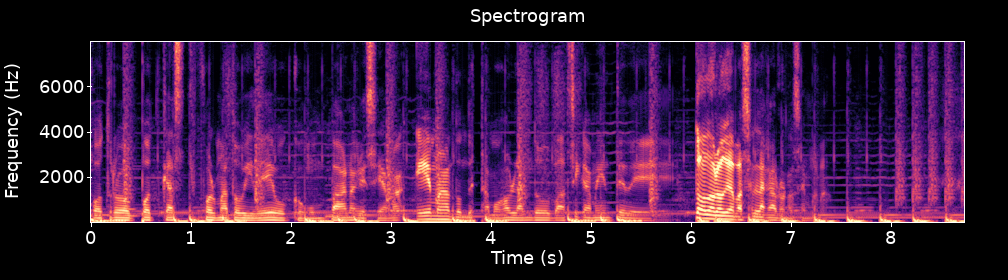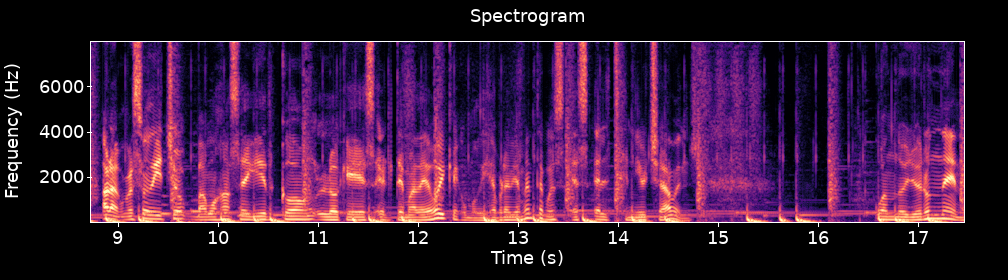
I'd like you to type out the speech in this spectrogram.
otro podcast formato video con un pana que se llama Emma, donde estamos hablando básicamente de todo lo que pasa en la cabrona semana. Ahora, con eso dicho, vamos a seguir con lo que es el tema de hoy, que como dije previamente, pues es el 10 Year Challenge. Cuando yo era un nene,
